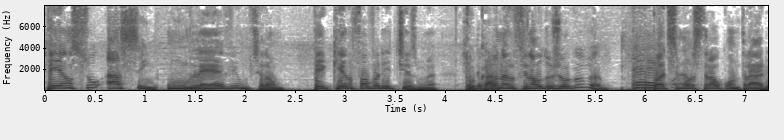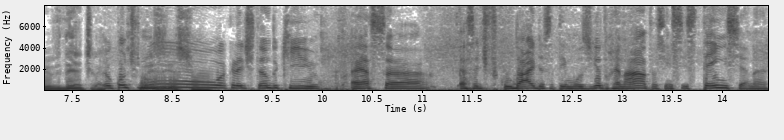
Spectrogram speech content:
Penso assim, um leve, um, será um pequeno favoritismo, né? Depois, cara. no final do jogo, É, pode se mostrar o contrário, evidente, né? Eu continuo existe. acreditando que essa essa dificuldade, essa teimosia do Renato, essa insistência, né?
